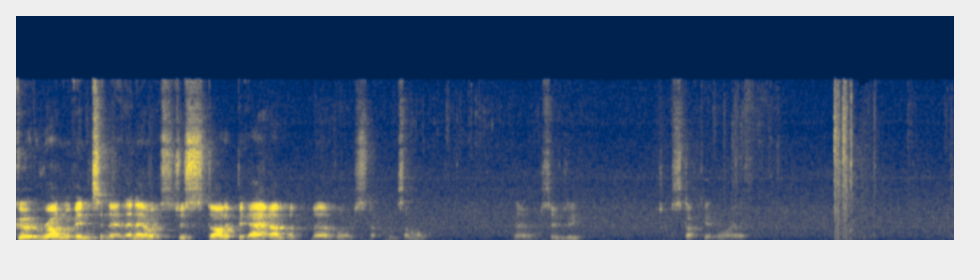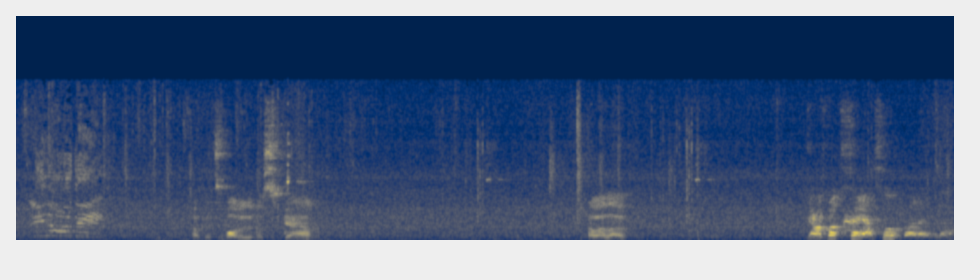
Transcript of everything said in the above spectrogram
good run with internet, and then now it's just started. Be- ah, I'm, I'm, oh, well, I'm stuck on someone. No, Suzi, stuck in whatever. I've been spotted in a scam. Oh, hello. Yeah, I was about to say, I saw that over there.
